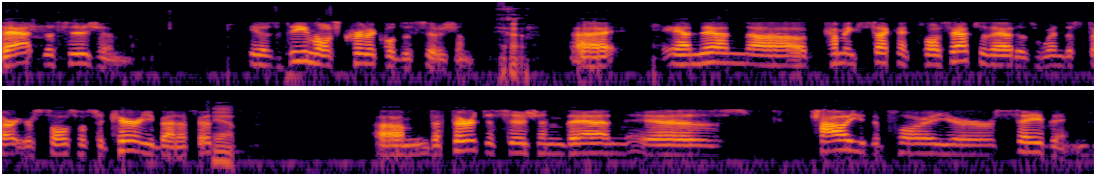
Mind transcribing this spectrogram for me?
That decision is the most critical decision. Yeah. Uh, and then uh, coming second, close after that, is when to start your Social Security benefits. Yep. Um, the third decision then is how you deploy your savings.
